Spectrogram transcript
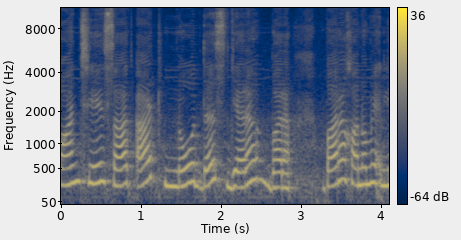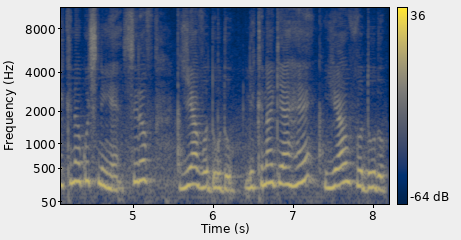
पाँच छः सात, आठ, नौ, दस, ग्यारह, बारह। बारह खानों में लिखना कुछ नहीं है, सिर्फ़ या वदूदो लिखना क्या है? या वदूदो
